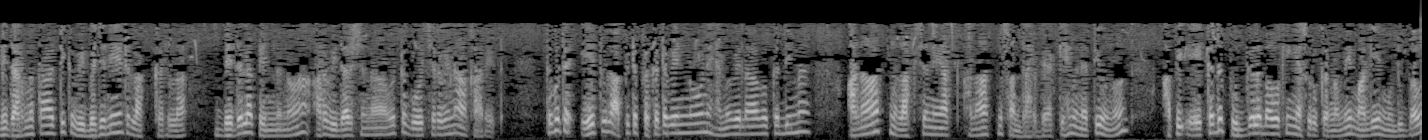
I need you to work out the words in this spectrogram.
මේ ධර්මතාව ටික විභජනයට ලක් කරලා බෙදලා පෙන්නනවා අර විදර්ශනාවට ගෝචර වෙන ආකාරයට. එතකොට ඒ තුල අපිට ප්‍රකට වෙන්න ඕනේ හැම වෙලාවකදීම අනාත්ම ලක්ෂණයක් අනාත්ම සන්දර්භයක්. එහෙම නැති වුණොත් අපි ඒකද පුද්ගල භවකින් ඇසුරු කරනවා. මේ මගේ මුදු බව,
